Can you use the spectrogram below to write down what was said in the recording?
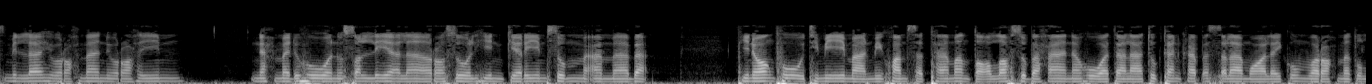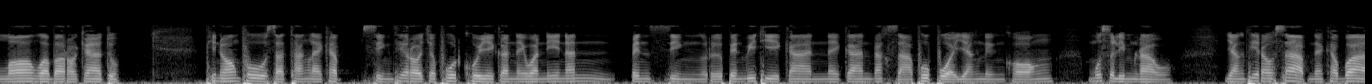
بسم الله الرحمن الرحيم نحمده ونصلي على رسوله الكريم ثم أما بعد พี่น้องผู้ที่มีมานมีความศรัทธามั่นต่อ Allah سبحانه และ تعالى ทุกท่านครับอัสสลามุอะลัยกุมวะราะห์มะตุลลอฮ์วะบารากาตุพี่น้องผู้ศรัทธาทั้งหลายครับ สิ่งที่เราจะพูดคุยกันในวันนี้นั้นเป็นสิ่งหรือเป็นวิธีการในการรักษาผู้ป่วยอย่างหนึ่งของมุสลิมเรา อย่างที่เราทราบนะครับว่า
